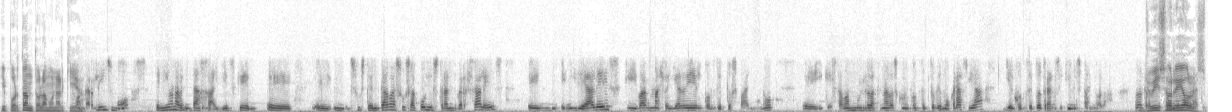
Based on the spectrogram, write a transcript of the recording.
y, por tanto, la monarquía. El carlismo tenía una ventaja y es que eh, eh, sustentaba sus apoyos transversales en, ideales que iban más allá del concepto España, ¿no? Eh, y que estaban muy relacionados con el concepto democracia y el concepto transición española. Luis Oriols,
